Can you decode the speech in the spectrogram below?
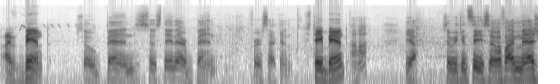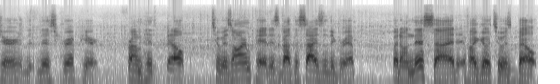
I've bent. So bend, so stay there bent for a second. Stay bent. Uh-huh. Yeah. So we can see, so if I measure th- this grip here, from his belt to his armpit is about the size of the grip. But on this side, if I go to his belt,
